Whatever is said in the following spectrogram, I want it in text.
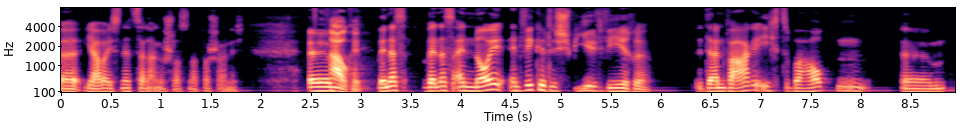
äh, ja, weil ich das Netzteil angeschlossen habe wahrscheinlich. Ähm, ah, okay. Wenn das, wenn das ein neu entwickeltes Spiel wäre, dann wage ich zu behaupten, ähm,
